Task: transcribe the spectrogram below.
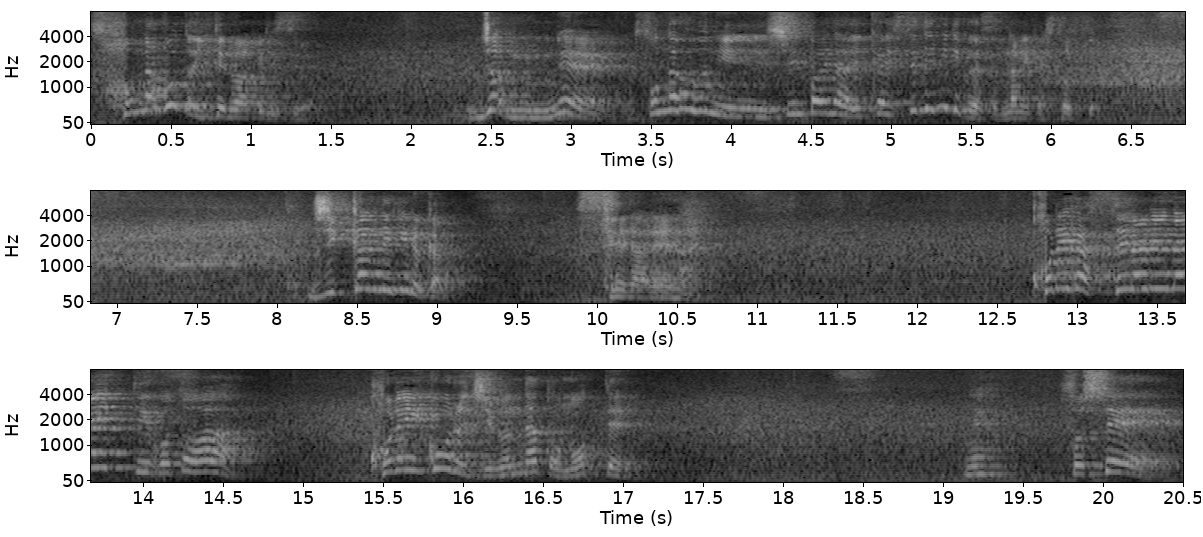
そんなこと言ってるわけですよ。じゃあねそんなふうに心配なら一回捨ててみてください。何か一つ実感できるから。捨てられない。これが捨てられないっていうことはこれイコール自分だと思ってる。ね。そして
